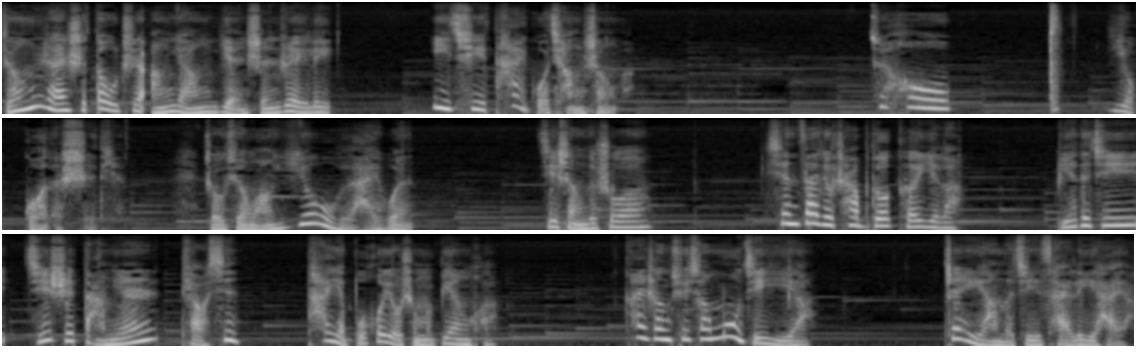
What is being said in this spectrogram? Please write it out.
仍然是斗志昂扬，眼神锐利，意气太过强盛了。”最后。又过了十天，周宣王又来问，鸡绳子说：“现在就差不多可以了。别的鸡即使打鸣挑衅，它也不会有什么变化，看上去像木鸡一样。这样的鸡才厉害呀！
